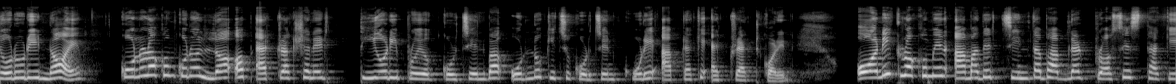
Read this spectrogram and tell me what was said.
জরুরি নয় কোনো রকম কোনো ল অফ অ্যাট্রাকশানের থিওরি প্রয়োগ করছেন বা অন্য কিছু করছেন করে আপনাকে অ্যাট্রাক্ট করেন। অনেক রকমের আমাদের চিন্তাভাবনার প্রসেস থাকে,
